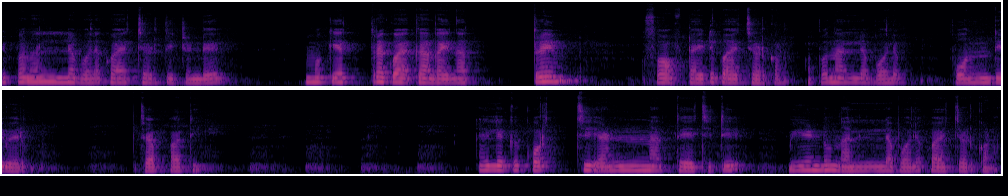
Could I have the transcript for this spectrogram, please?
ഇപ്പം നല്ല പോലെ കുഴച്ചെടുത്തിട്ടുണ്ട്. നമുക്ക് എത്ര കുഴക്കാൻ കഴിയുന്ന അത്രയും സോഫ്റ്റായിട്ട് കുഴച്ചെടുക്കണം. അപ്പോൾ നല്ല പോലെ പൊന്തി വരും ചപ്പാത്തി. അതിലേക്ക് കുറച്ച് എണ്ണ തേച്ചിട്ട് വീണ്ടും നല്ല പോലെ കുഴച്ചെടുക്കണം.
